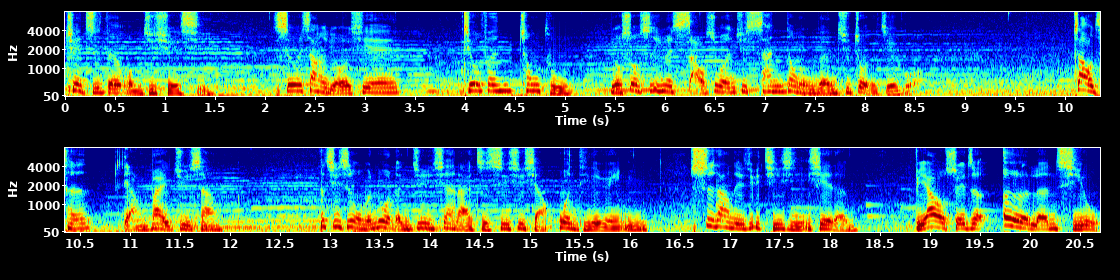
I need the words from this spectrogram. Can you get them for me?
却值得我们去学习。社会上有一些纠纷冲突。有时候是因为少数人去煽动人去做的结果，造成两败俱伤。那其实我们若冷静下来，仔细去想问题的原因，适当的去提醒一些人，不要随着恶人起舞，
